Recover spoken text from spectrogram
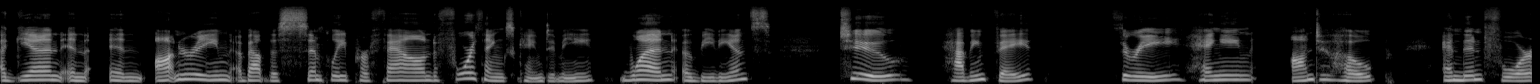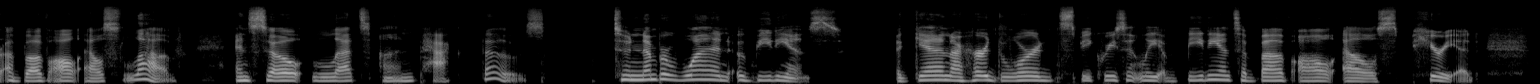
again, in in honoring about the simply profound, 4 things came to me. 1, obedience. 2, having faith. 3, hanging onto hope. And then 4, above all else, love. And so let's unpack those. So, number 1, obedience. Again, I heard the Lord speak recently obedience above all else, period.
